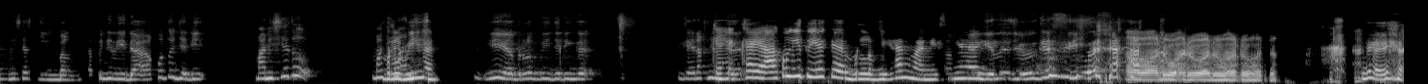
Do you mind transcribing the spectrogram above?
manisnya seimbang tapi di lidah aku tuh jadi manisnya tuh makin Berlebihan. manis. iya berlebih jadi nggak nggak enak Kayak juga kayak aku gitu ya, kayak berlebihan manisnya Kayak gitu. gitu juga sih Oh, aduh, aduh, aduh, aduh, aduh. Enggak ya?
